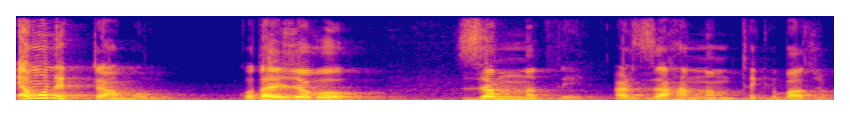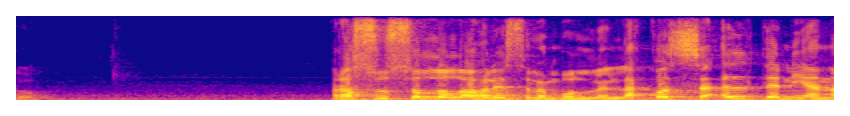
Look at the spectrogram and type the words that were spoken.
এমন একটা আমল। কোথায় যাব? জান্নাতে, আর জাহান্নাম থেকে বাঁচব। রাসূল সাল্লাল্লাহু আলাইহি সাল্লাম বললেন আন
